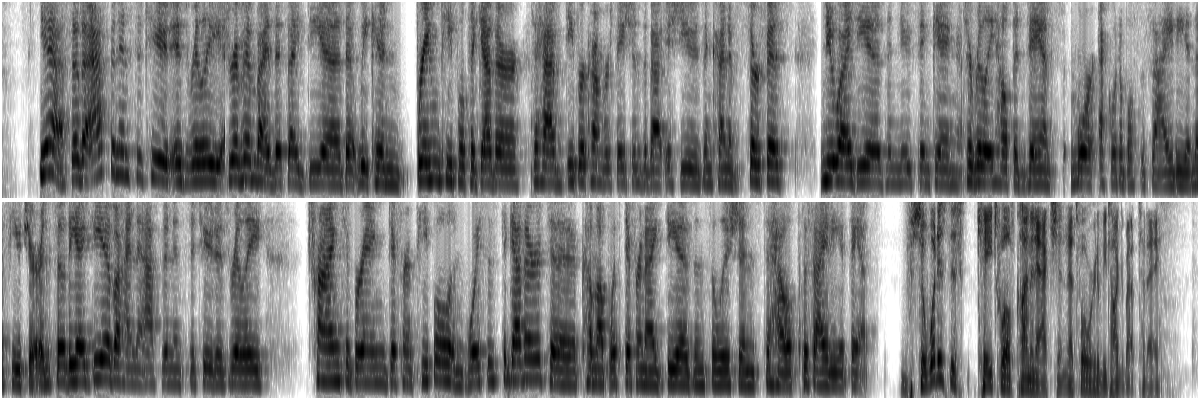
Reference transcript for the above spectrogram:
Yeah, so the Aspen Institute is really driven by this idea that we can bring people together to have deeper conversations about issues and kind of surface new ideas and new thinking to really help advance more equitable society in the future. And so the idea behind the Aspen Institute is really trying to bring different people and voices together to come up with different ideas and solutions to help society advance. So what is this K-12 climate action? That's what we're going to be talking about today.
